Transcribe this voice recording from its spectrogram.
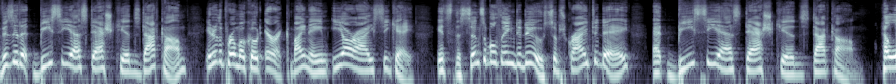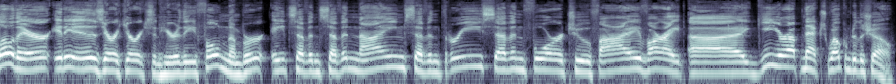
Visit at bcs-kids.com. Enter the promo code ERIC, my name, E-R-I-C-K. It's the sensible thing to do. Subscribe today at bcs-kids.com. Hello there. It is Erick Erickson here. The phone number 877-973-7425. All right, uh Guy, you're up next. Welcome to the show.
